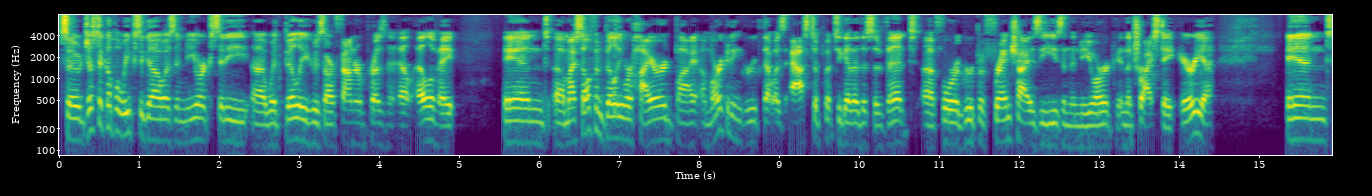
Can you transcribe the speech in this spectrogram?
So just a couple weeks ago, I was in New York City uh, with Billy, who's our founder and president at Elevate, And uh, myself and Billy were hired by a marketing group that was asked to put together this event uh, for a group of franchisees in the New York, in the tri state area. And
